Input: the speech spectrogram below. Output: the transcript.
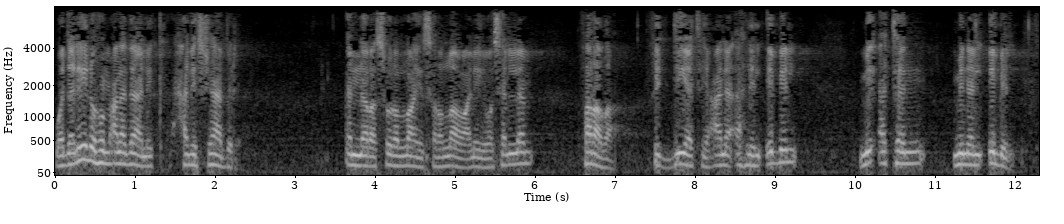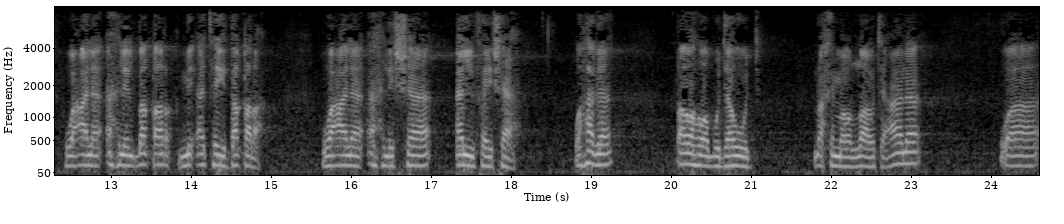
ودليلهم على ذلك حديث جابر أن رسول الله صلى الله عليه وسلم فرض في الدية على أهل الإبل مئة من الإبل وعلى أهل البقر مئتي بقرة وعلى أهل الشاء ألفي شاة وهذا رواه أبو داود رحمه الله تعالى وأيضا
